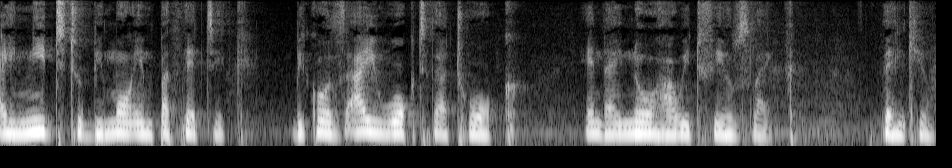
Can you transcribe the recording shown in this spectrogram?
I need to be more empathetic because I walked that walk and I know how it feels like. Thank you.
